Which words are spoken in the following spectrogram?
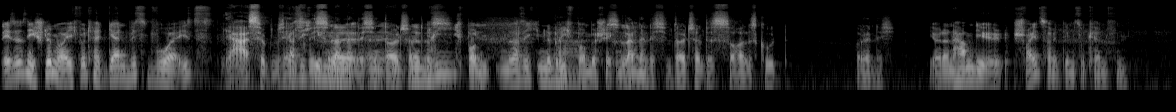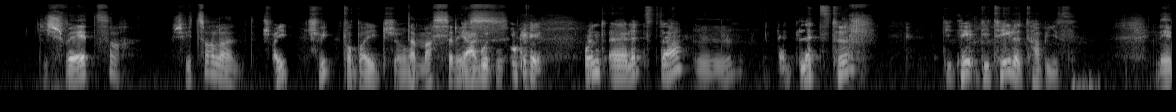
Es ist nicht schlimm, aber ich würde halt gern wissen, wo er ist. Ja, es juckt mich eigentlich ich nicht, solange er nicht in eine, Deutschland eine ist. Briefbombe, dass ich ihm eine Ja, Briefbombe schicken solange er nicht in Deutschland ist, ist doch alles gut. Oder nicht? Ja, dann haben die Schweizer mit dem zu kämpfen. Die Schweizer. Schweizerland. Schweiz, Schweizerdeutsch, ja. Da machst du nichts. Ja, gut, okay. Und äh, letzter, Mhm. äh, letzte, die, Te die Teletubbies. Nee,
